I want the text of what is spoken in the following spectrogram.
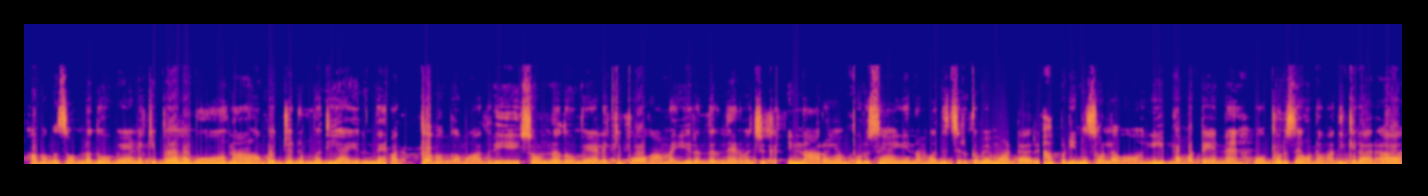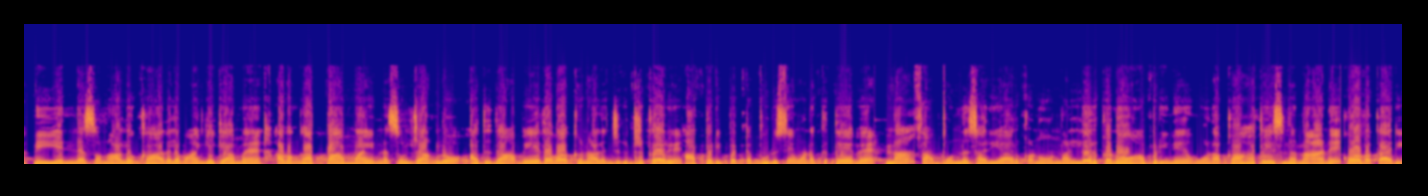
அவங்க சொன்னதும் வேலைக்கு போகமோ? நான் கொஞ்சம் நிம்மதியா இருந்தேன். மத்தவங்க மாதிரி சொன்னதும் வேலைக்கு போகாம இருந்திருந்தேன்னு வச்சுக்க இந்நேரம் என் புருஷன் என்ன மதிச்சிருக்கவே மாட்டாரு அப்படின்னு சொல்லவும் இப்ப மட்டும் என்ன? உன் புருஷன் உன்னை மதிக்கிறாரா? நீ என்ன சொன்னாலும் காதுல வாங்கிக்காம அவங்க அப்பா அம்மா என்ன சொல்றாங்களோ அதுதான் வேத வாக்குன்னு அலைஞ்சுகிட்டு இருக்காரு. அப்படிப்பட்ட புருஷன் உனக்கு தேவை. நான் தான் பொண்ணு சரியா இருக்கணும் நல்லா இருக்கணும் அப்படின்னு உனக்காக பேசின நானு கோவக்காரி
